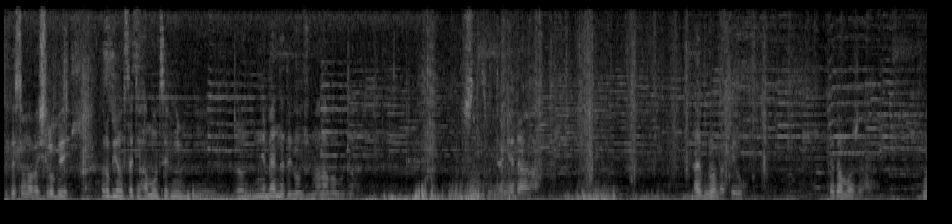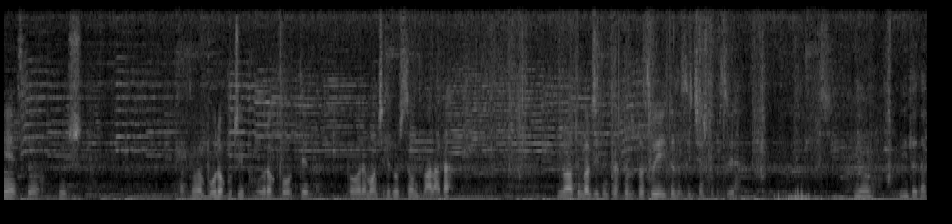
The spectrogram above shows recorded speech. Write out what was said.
Tutaj są nowe śruby. Robiłem ostatnio hamulce w nim i no, nie będę tego już malował, bo to nic mi to nie da. Tak wygląda tył. Wiadomo, że nie jest to już mówią, pół roku czy pół rok po tym po remoncie, tylko już są dwa lata. No a tym bardziej ten traktor pracuje i to dosyć ciężko pracuje. No i to tak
